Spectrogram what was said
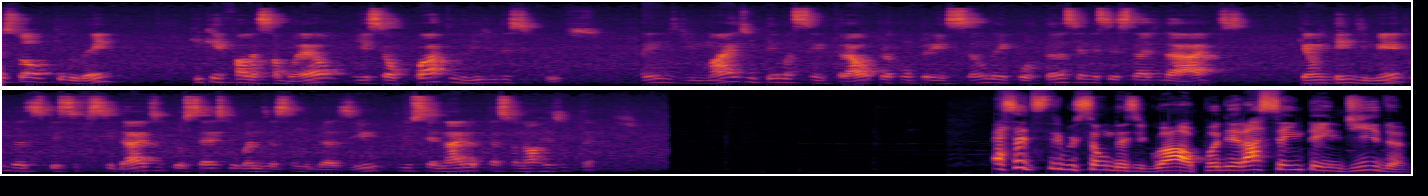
pessoal, tudo bem? Aqui quem fala é Samuel e esse é o quarto vídeo desse curso. Falaremos de mais um tema central para a compreensão da importância e necessidade da artes, que é o entendimento das especificidades do processo de urbanização do Brasil e o cenário habitacional resultante. Essa distribuição desigual poderá ser entendida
